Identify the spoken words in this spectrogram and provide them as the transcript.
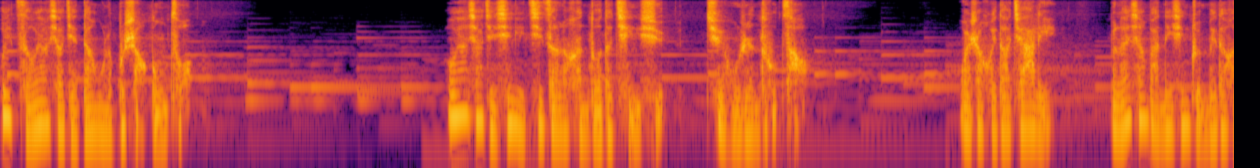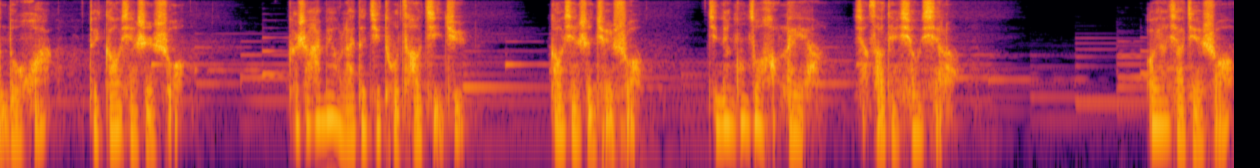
为此，欧阳小姐耽误了不少工作。欧阳小姐心里积攒了很多的情绪，却无人吐槽。晚上回到家里，本来想把内心准备的很多话对高先生说，可是还没有来得及吐槽几句，高先生却说：“今天工作好累啊，想早点休息了。”欧阳小姐说：“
